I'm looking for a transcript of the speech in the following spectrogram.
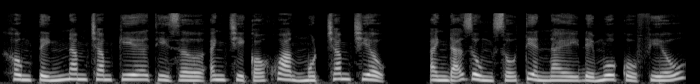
Không tính 500 kia thì giờ anh chỉ có khoảng 100 triệu, anh đã dùng số tiền này để mua cổ phiếu,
